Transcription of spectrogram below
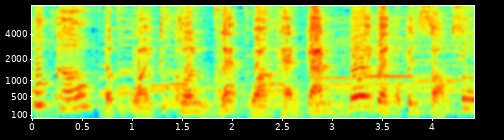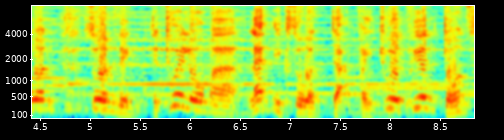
พวกเขาปลดปล่อยทุกคนและวางแผนกัน โดยแบ่งออกเป็นสองส่วน ส่วนหนึ่งจะช่วยโลมาและอีกส่วนจะไปช่วยเพื่อนโจรส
